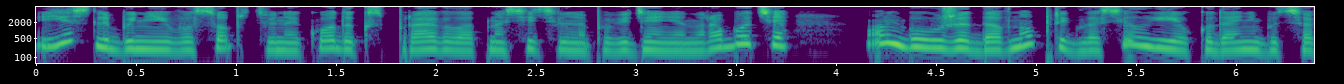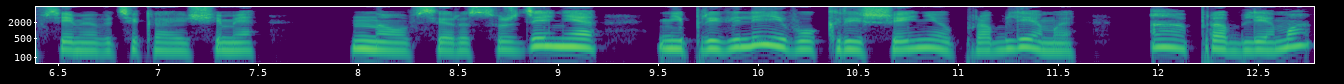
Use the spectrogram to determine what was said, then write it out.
Если бы не его собственный кодекс правил относительно поведения на работе, он бы уже давно пригласил ее куда-нибудь со всеми вытекающими. Но все рассуждения не привели его к решению проблемы, а проблема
